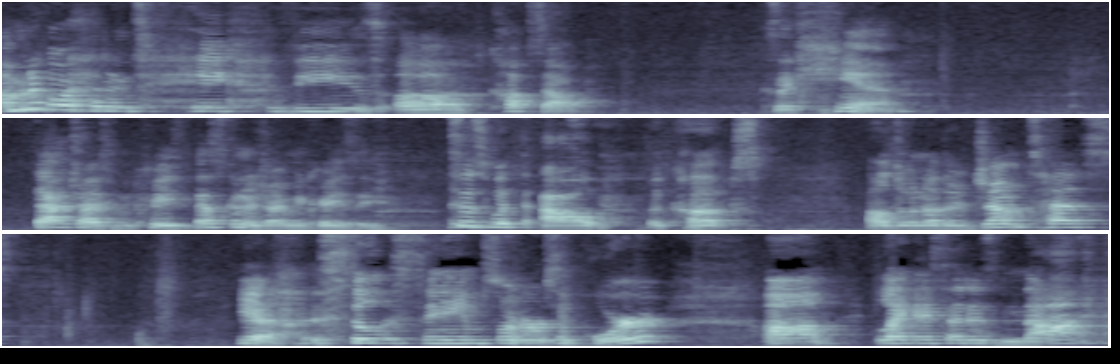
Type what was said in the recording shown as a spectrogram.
I'm to go ahead and take these uh, cups out because I can't. That drives me crazy. That's to drive me crazy. This is without the cups. I'll do another jump test. Yeah, it's still the same sort of support. Um, like I said, is not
